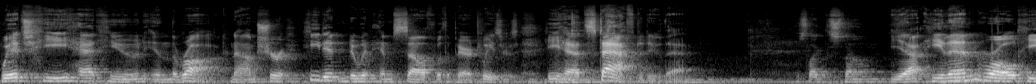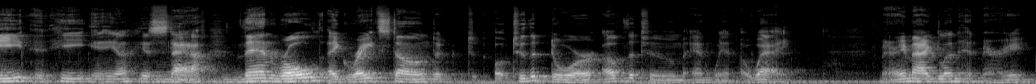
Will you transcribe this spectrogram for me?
which he had hewn in the rock. Now I'm sure he didn't do it himself with a pair of tweezers. He had staff to do that. It's like the stone. Yeah, he then rolled he he you know, his mm-hmm. staff then rolled a great stone to, to, to the door of the tomb and went away. Mary Magdalene and Mary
